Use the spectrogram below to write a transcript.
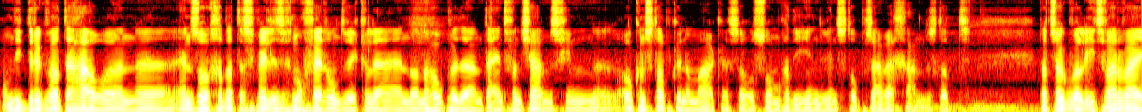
om die druk wel te houden. En, eh, en zorgen dat de spelers zich nog verder ontwikkelen. En dan hopen we aan het eind van het jaar misschien eh, ook een stap kunnen maken. Zoals sommigen die in de winterstop zijn weggaan. Dus dat, dat is ook wel iets waar wij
